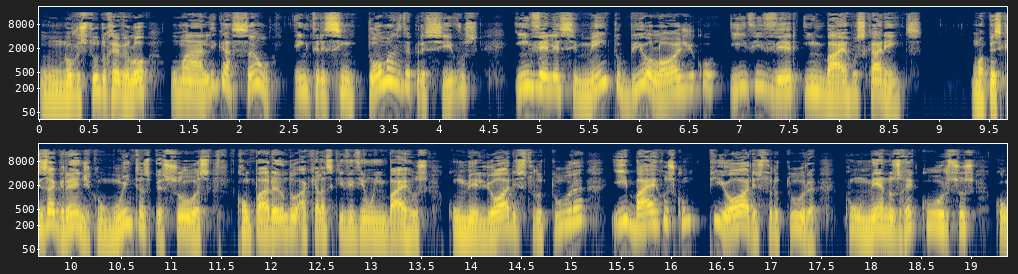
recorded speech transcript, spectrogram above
Um novo estudo revelou uma ligação entre sintomas depressivos, envelhecimento biológico e viver em bairros carentes. Uma pesquisa grande com muitas pessoas comparando aquelas que viviam em bairros com melhor estrutura e bairros com pior estrutura, com menos recursos, com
